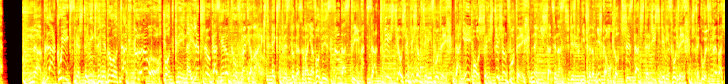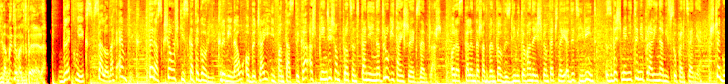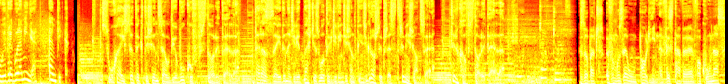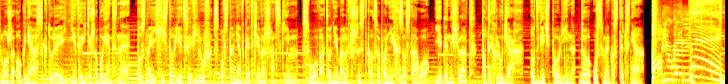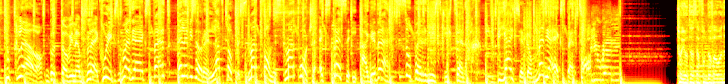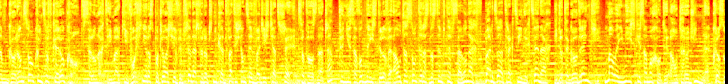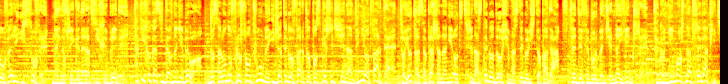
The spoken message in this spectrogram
Na Black Weeks jeszcze nigdy nie było tak kolorowo. Odkryj najlepsze okazje roku w Mediamarkt. Ekspres do gazowania wody Soda Stream za 289 zł. Taniej o 60 zł. Najniższa cena z 30 dni przed obniżką to 349 zł. Szczegóły w sklepach i na mediamarkt.pl. Black Weeks w salonach Empik. Teraz książki z kategorii kryminał, obyczaj i fantastyka aż 50% taniej na drugi tańszy egzemplarz. Oraz kalendarz adwentowy z limitowanej świątecznej edycji Lind z wyśmienitymi pralinami w supercenie. Szczegóły w regulaminie. Empik. Słuchaj setek tysięcy audiobooków w Storytel. Teraz za jedyne 19 zł 95 groszy przez 3 miesiące. Tylko w Storytel. Zobacz w Muzeum Polin wystawę Wokół nas Morze Ognia, z której nie wyjdziesz obojętny. Poznaj historię cywilów z powstania w getcie warszawskim. Słowa to niemal wszystko, co po nich zostało. Jedyny ślad po tych ludziach. Odwiedź Polin do 8 stycznia. Bang! Tu Cleo! Gotowi na Black Weeks w Media Expert? Telewizory, laptopy, smartfony, smartwatche, ekspresy i AGD w super niskich cenach. Wbijajcie do Media Expert. Toyota zafundowała nam gorącą końcówkę roku. W salonach tej marki właśnie rozpoczęła się wyprzedaż rocznika 2023. Co to oznacza? Te niezawodne i stylowe auta są teraz dostępne w salonach w bardzo atrakcyjnych cenach i do tego od ręki. Małe i miejskie samochody, auta rodzinne, crossovery i suwy, najnowszej generacji hybrydy. Takich okazji dawno nie było. Do salonów ruszą tłumy i dlatego warto pospieszyć się na dni otwarte. Toyota zaprasza na nie od 13 do 18 listopada. Wtedy wybór będzie największy. Tego nie można przegapić.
